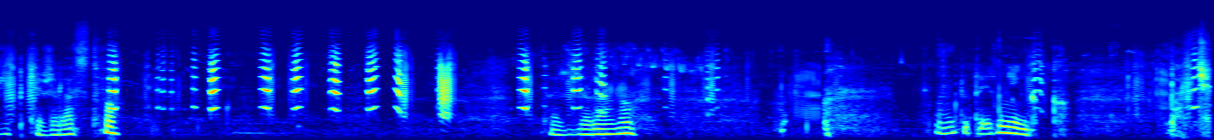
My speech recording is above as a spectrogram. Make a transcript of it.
Brzydkie żelastwo. Też żelazo. No i tutaj jest miękko. Bardziej.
